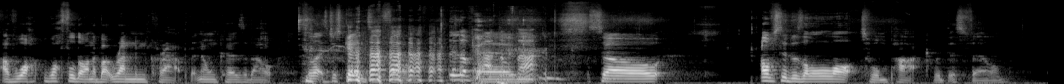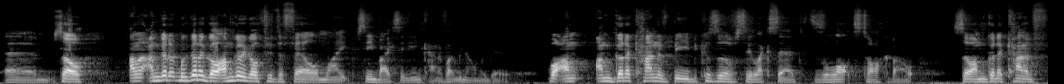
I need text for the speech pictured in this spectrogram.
I've wa- waffled on about random crap that no one cares about. So let's just get into the film. Love that, love Um, that. So obviously, there's a lot to unpack with this film. Um, so I'm, I'm gonna we're gonna go I'm gonna go through the film like scene by scene, kind of like we normally do. But I'm I'm gonna kind of be because obviously, like I said, there's a lot to talk about. So I'm gonna kind of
